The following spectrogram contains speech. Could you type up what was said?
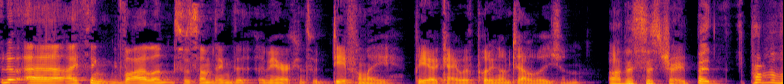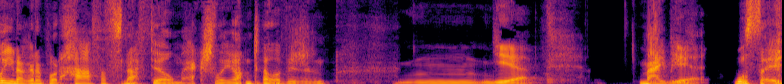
No, uh, I think violence is something that Americans would definitely be okay with putting on television. Oh, this is true, but probably not going to put half a snuff film actually on television. Mm, yeah, maybe. Yeah, we'll see.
